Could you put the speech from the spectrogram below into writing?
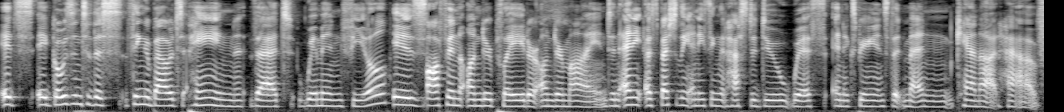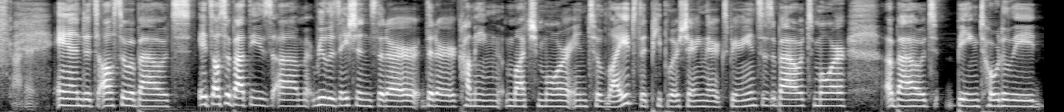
it's it goes into this thing about pain that women feel is often underplayed or undermined, and any especially anything that has to do with an experience that men cannot have. Got it. And it's also about it's also about these um, realizations that are that are coming much more into light that people are sharing their experiences about more about being totally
